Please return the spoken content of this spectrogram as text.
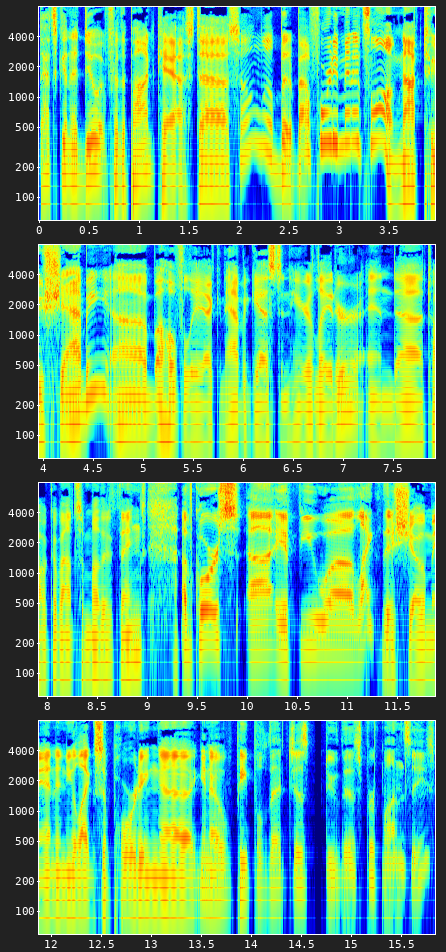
That's going to do it for the podcast. Uh, so a little bit, about 40 minutes long. Not too shabby, uh, but hopefully I can have a guest in here later and uh, talk about some other things. Of course, uh, if you uh, like this show, man, and you like supporting, you know, people that just do this for funsies,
